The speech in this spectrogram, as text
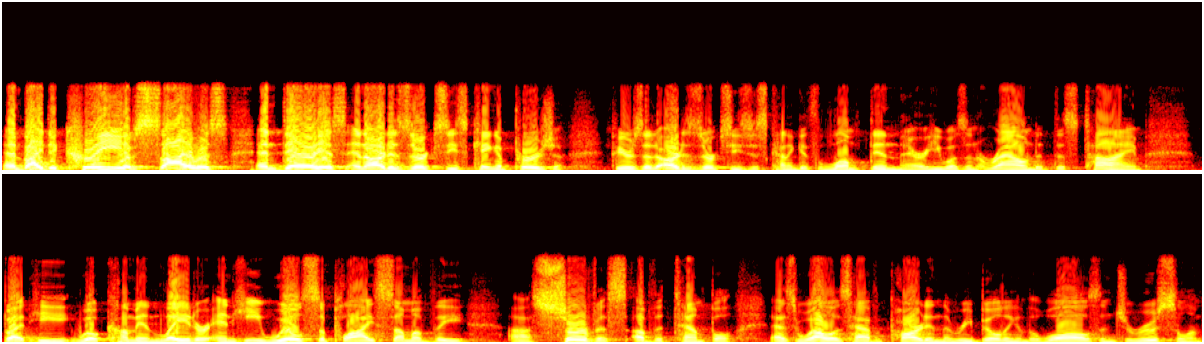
and by decree of Cyrus and Darius and Artaxerxes, king of Persia. It appears that Artaxerxes just kind of gets lumped in there. He wasn't around at this time, but he will come in later and he will supply some of the uh, service of the temple as well as have a part in the rebuilding of the walls in Jerusalem.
